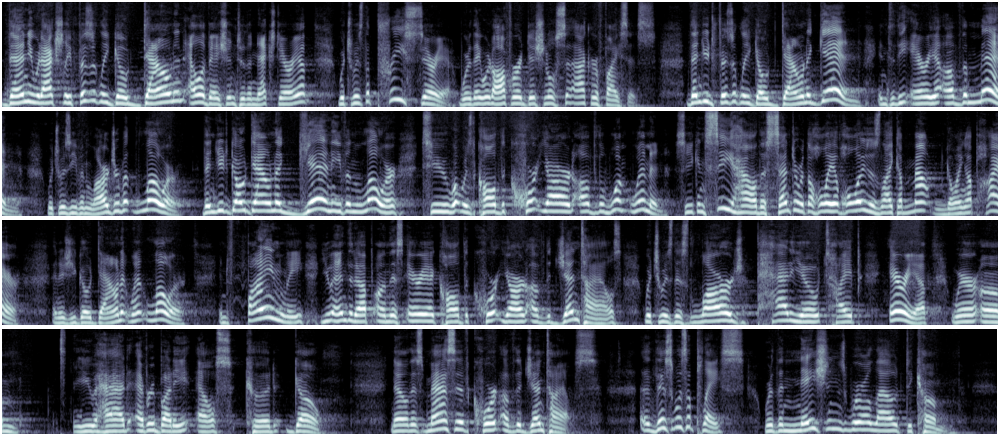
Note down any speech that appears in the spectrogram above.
Then you would actually physically go down in elevation to the next area, which was the priest's area, where they would offer additional sacrifices. Then you'd physically go down again into the area of the men, which was even larger but lower. Then you'd go down again, even lower, to what was called the courtyard of the women. So you can see how the center with the Holy of Holies is like a mountain going up higher. And as you go down, it went lower. And finally, you ended up on this area called the courtyard of the Gentiles, which was this large patio type area where um, you had everybody else could go. Now, this massive court of the Gentiles, uh, this was a place where the nations were allowed to come.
